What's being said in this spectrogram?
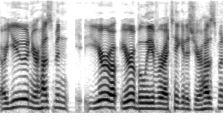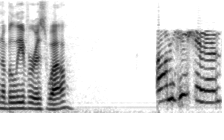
are you and your husband? You're a, you're a believer. I take it as your husband a believer as well. Um, he is.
